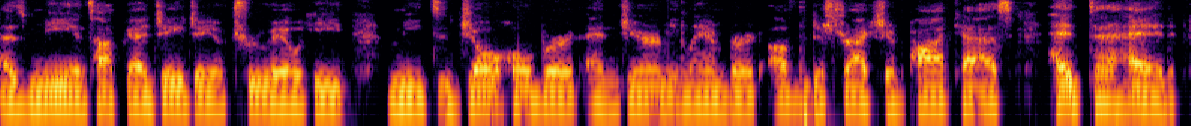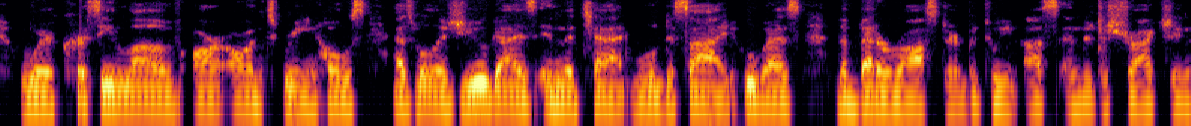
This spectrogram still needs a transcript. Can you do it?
as me and Top Guy JJ of True Heel Heat meets Joe Hobart and Jeremy Lambert of the Distraction Podcast head to head, where Chrissy Love, our on screen host, as well as you guys in the chat, will decide who has the better roster between us and the Distraction.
